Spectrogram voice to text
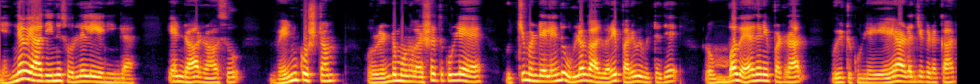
என்ன வியாதின்னு சொல்லலையே நீங்க? என்றார் ராசு. வெண்குஷ்டம். ஒரு ரெண்டு மூணு வருஷத்துக்குள்ளே உச்சி மண்டையிலேருந்து உள்ளங்கால் வரை பரவி விட்டது ரொம்ப வேதனைப்படுறார். வீட்டுக்குள்ளேயே அடைஞ்சு கிடக்கார்.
